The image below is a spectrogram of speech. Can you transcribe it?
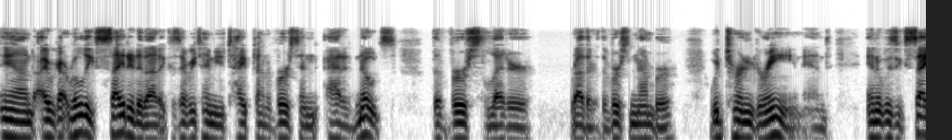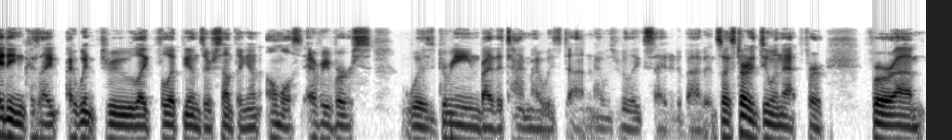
and I got really excited about it because every time you typed on a verse and added notes, the verse letter, rather the verse number, would turn green, and and it was exciting because I I went through like Philippians or something, and almost every verse was green by the time I was done, I was really excited about it, and so I started doing that for for um,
